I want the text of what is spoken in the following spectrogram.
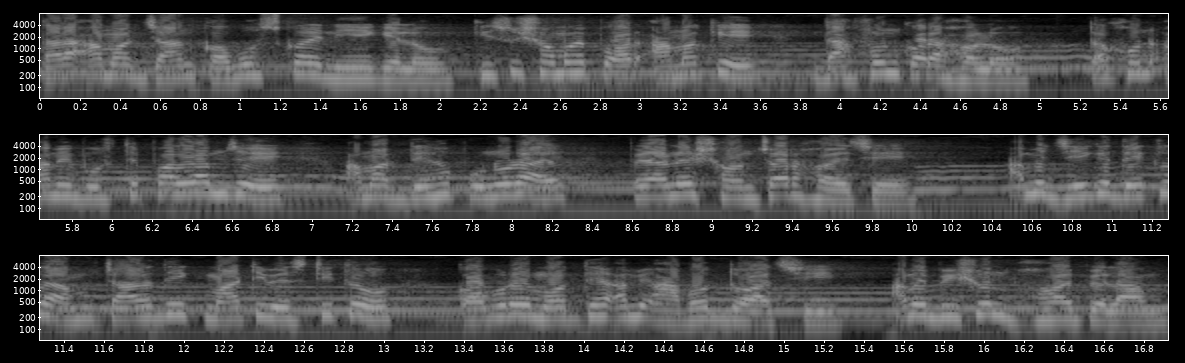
তারা আমার যান কবজ করে নিয়ে গেল। কিছু সময় পর আমাকে দাফন করা হলো। তখন আমি বুঝতে পারলাম যে আমার দেহ পুনরায় প্রাণের সঞ্চার হয়েছে। আমি জেগে দেখলাম চারদিক মাটি বেষ্টিত, কবরের মধ্যে আমি আবদ্ধ আছি। আমি ভীষণ ভয় পেলাম,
